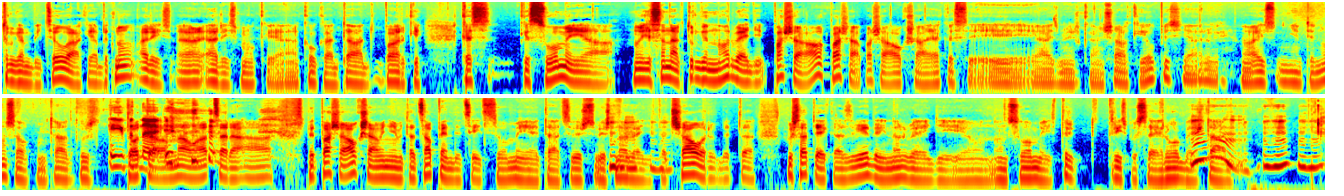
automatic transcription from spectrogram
tur gan bija cilvēki, jā, bet nu, arī, ar, arī smuki, jā, kaut kādi tādi parki, kas, kas Somijā, nu, ja sanāk, tur gan Norvēģija pašā, pašā, pašā augšā, ja, kas ir aizmirst, kā viņš šā kilpis, jā, arī, nu, aiz, viņiem tie nosaukumi tādi, kurus totāli nav atcerā, bet pašā augšā viņiem ir tāds apendicīts Somijai, tāds virs, virs Mhm, Norvēģijas, mhm. tāds šauri, bet uh, kur satiekās Zviedrija, Norvēģija un, un Somijas tri, trīspusēja robeža. Mm, mhm, mhm.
